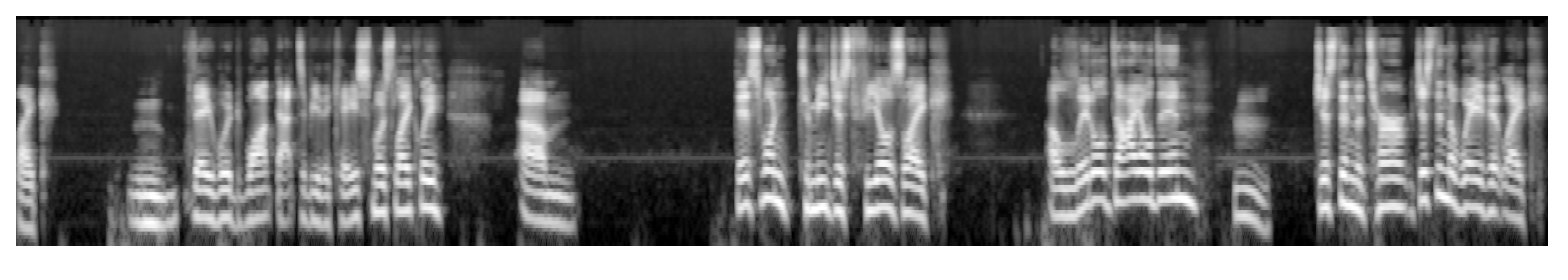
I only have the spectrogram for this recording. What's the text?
like, mm, they would want that to be the case most likely. Um, this one to me just feels like a little dialed in Hmm. just in the term just in the way that like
